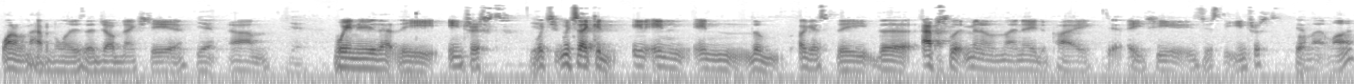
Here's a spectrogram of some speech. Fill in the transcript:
One of them happened to lose their job next year. yeah, Um, yeah, we knew that the interest, Yeah. which which they could in in in the I guess the the absolute minimum they need to pay Yeah. each year is just the interest Yeah. on that loan,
